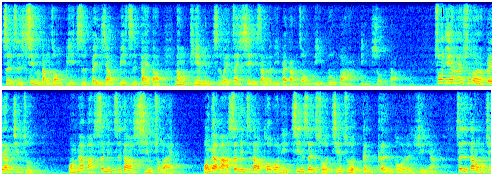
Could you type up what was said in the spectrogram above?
甚至信徒当中彼此分享、彼此带到那种甜美的滋味，在线上的礼拜当中，你无法领受得到。所以约翰说的非常清楚，我们要把生命之道行出来。我们要把生命之道透过你今生所接触的，跟更多人宣扬。甚至当我们去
